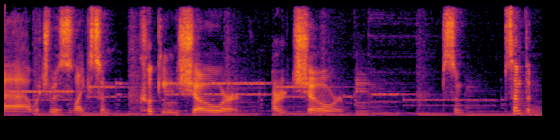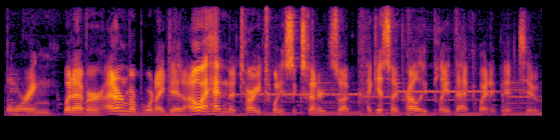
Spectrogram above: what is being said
uh, which was like some cooking show or art show or some something boring, whatever. I don't remember what I did. Oh, I had an Atari 2600, so I, I guess I probably played that quite a bit too.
